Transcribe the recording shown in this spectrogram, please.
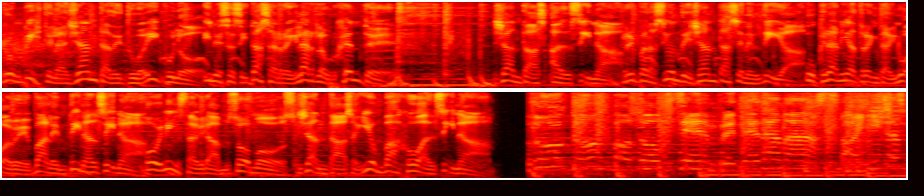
¿Rompiste la llanta de tu vehículo y necesitas arreglarla urgente? Llantas Alcina. Reparación de llantas en el día. Ucrania 39, Valentín Alcina. O en Instagram somos llantas-alcina. Productos Pozo siempre te da más. Vainillas,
